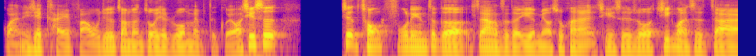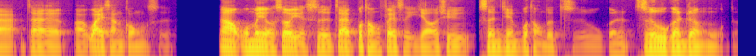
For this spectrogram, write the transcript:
管一些开发，我就是专门做一些 roadmap 的规划，其实。就从福林这个这样子的一个描述看来，其实说尽管是在在啊外商公司，那我们有时候也是在不同 face 也要去身兼不同的职务跟职务跟任务的，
